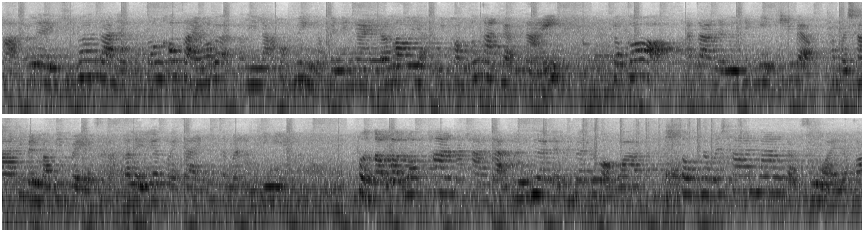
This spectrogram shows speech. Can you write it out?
ค่ะ ก็เลยคิดว่าอาจารย์เนี่ยต้องเข้าใจว่าแบบสรีระของผู้หญิงเป็นยังไง แล้วเราอยากมีความต้องการแบบไหน แล้วก็อาจารย์เนี่ยมีเทคนิคที่แบบธรรมชาติที่เป็นบ o บี้เบรสค่ะก็เลยเลือกไว้ใจที่จะมาทำที่นี่ผลตอบรับรอบข้างนะคะ จากเพื่อนๆเนี่ย สวย แล้วก็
